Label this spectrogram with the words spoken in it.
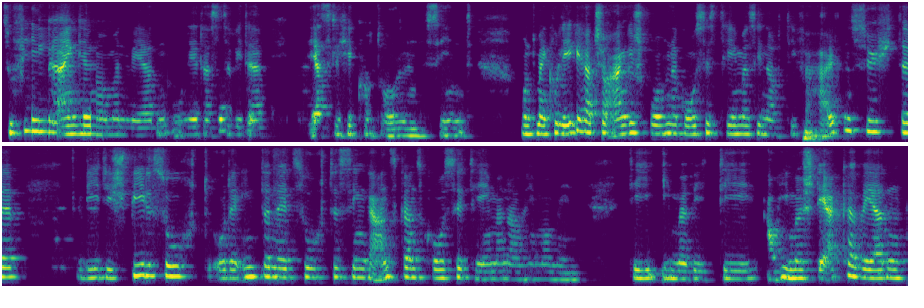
zu viel eingenommen werden, ohne dass da wieder ärztliche Kontrollen sind. Und mein Kollege hat schon angesprochen, ein großes Thema sind auch die Verhaltenssüchte. Wie die Spielsucht oder Internetsucht, das sind ganz, ganz große Themen auch im Moment, die immer, die auch immer stärker werden.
